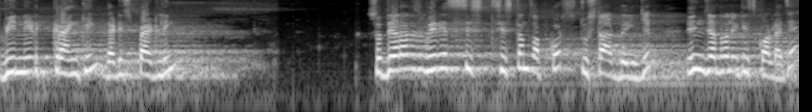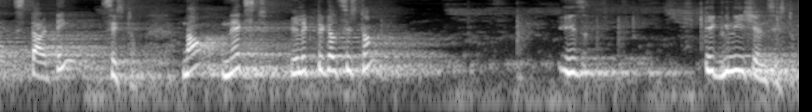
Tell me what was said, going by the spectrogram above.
we need cranking that is paddling. So there are various systems of course to start the engine. In general it is called as a starting system. Now next electrical system is ignition system.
